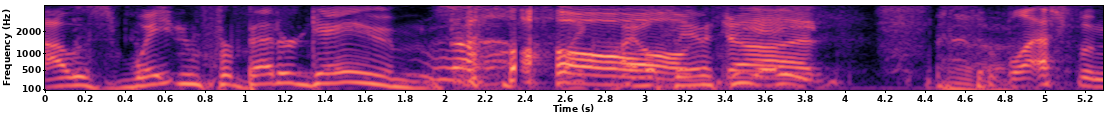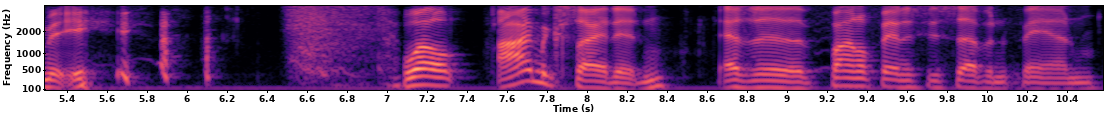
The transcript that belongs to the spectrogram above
I was waiting for better games. oh, Final Fantasy God. Blasphemy. well, I'm excited as a Final Fantasy VII fan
